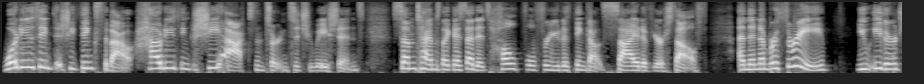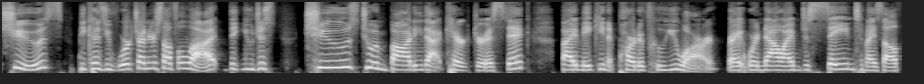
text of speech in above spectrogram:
What do you think that she thinks about? How do you think she acts in certain situations? Sometimes, like I said, it's helpful for you to think outside of yourself. And then number three, you either choose because you've worked on yourself a lot that you just choose to embody that characteristic by making it part of who you are, right? Where now I'm just saying to myself,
